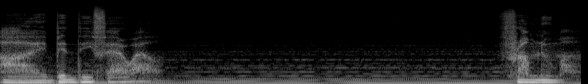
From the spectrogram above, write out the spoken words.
I bid thee farewell. From Numa.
